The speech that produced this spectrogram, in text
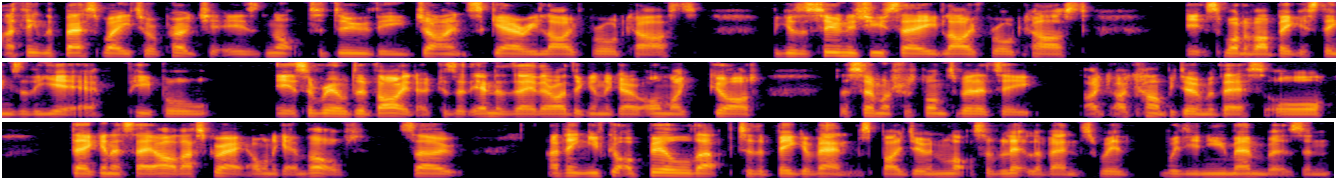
I think the best way to approach it is not to do the giant, scary live broadcasts. Because as soon as you say live broadcast, it's one of our biggest things of the year. People, it's a real divider because at the end of the day, they're either going to go, oh my God, there's so much responsibility. I, I can't be doing with this. Or they're going to say, oh, that's great. I want to get involved. So I think you've got to build up to the big events by doing lots of little events with with your new members and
